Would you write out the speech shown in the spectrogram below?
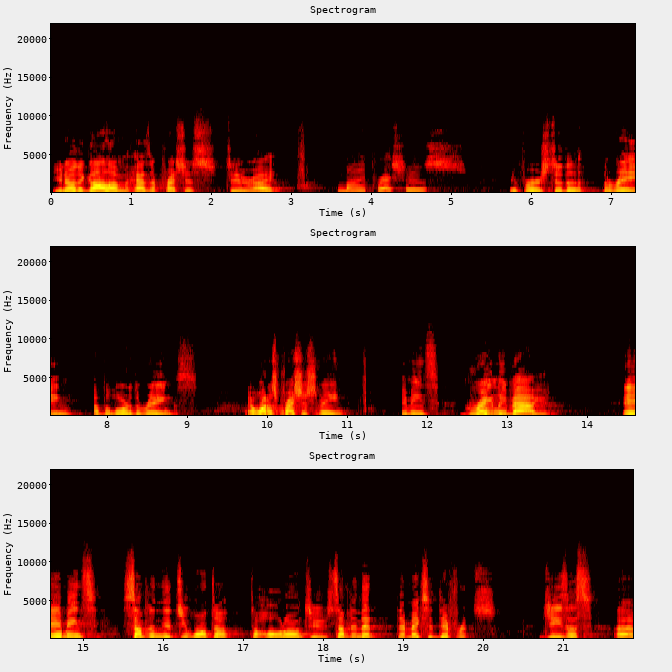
you know that Gollum has a precious too, right? My precious. It refers to the, the ring of the Lord of the Rings. And what does precious mean? It means greatly valued. It, it means something that you want to, to hold on to, something that, that makes a difference. Jesus uh,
